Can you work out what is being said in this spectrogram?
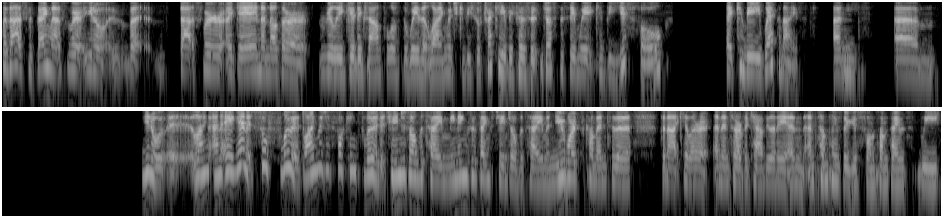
but that's the thing that's where you know that that's where again another really good example of the way that language can be so tricky because it just the same way it can be useful it can be weaponized. And um you know eh, and again it's so fluid. Language is fucking fluid. It changes all the time. Meanings of things change all the time. And new words come into the vernacular and into our vocabulary. And and sometimes they're useful and sometimes we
